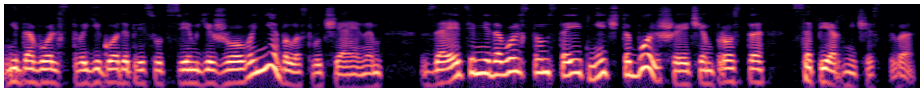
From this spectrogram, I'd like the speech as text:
Недовольство Егоды присутствием Ежова не было случайным. За этим недовольством стоит нечто большее, чем просто соперничество.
